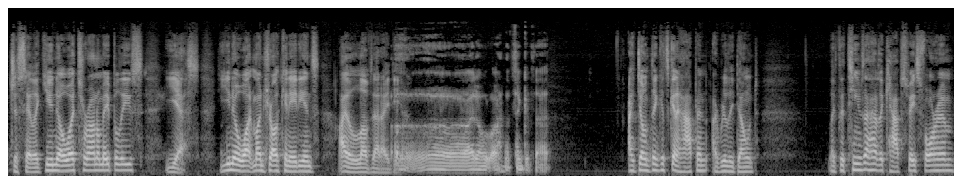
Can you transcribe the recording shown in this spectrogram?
just say like, "You know what, Toronto Maple Leafs? Yes. You know what, Montreal Canadiens? I love that idea." Uh, I don't want to think of that. I don't think it's going to happen. I really don't. Like the teams that have the cap space for him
